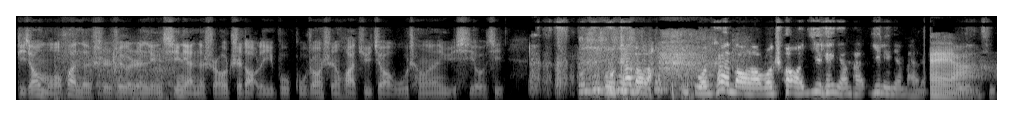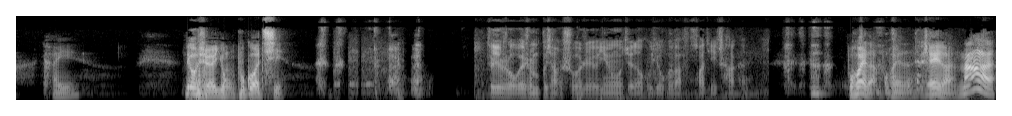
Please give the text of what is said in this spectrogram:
比较魔幻的是，这个人零七年的时候执导了一部古装神话剧，叫《吴承恩与西游记》。我看到了，我看到了，我靠，一零年拍，一零年拍的。哎呀，可以，六学永不过气。这就是我为什么不想说这个，因为我觉得会又会把话题岔开。不会的，不会的，这个那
